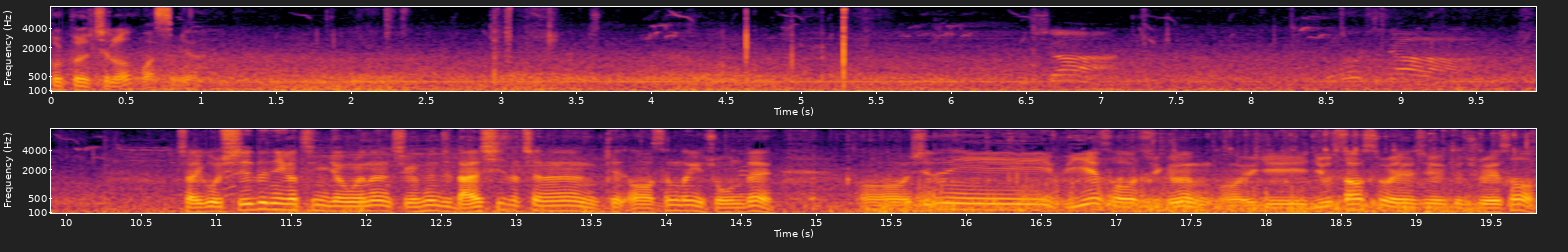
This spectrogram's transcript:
골프를 치러 왔습니다. 자 이곳 시드니 같은 경우에는 지금 현재 날씨 자체는 게- 어, 상당히 좋은데 어, 시드니 위에서 지금 어, 여기 뉴 사우스 웨일즈 그 주에서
